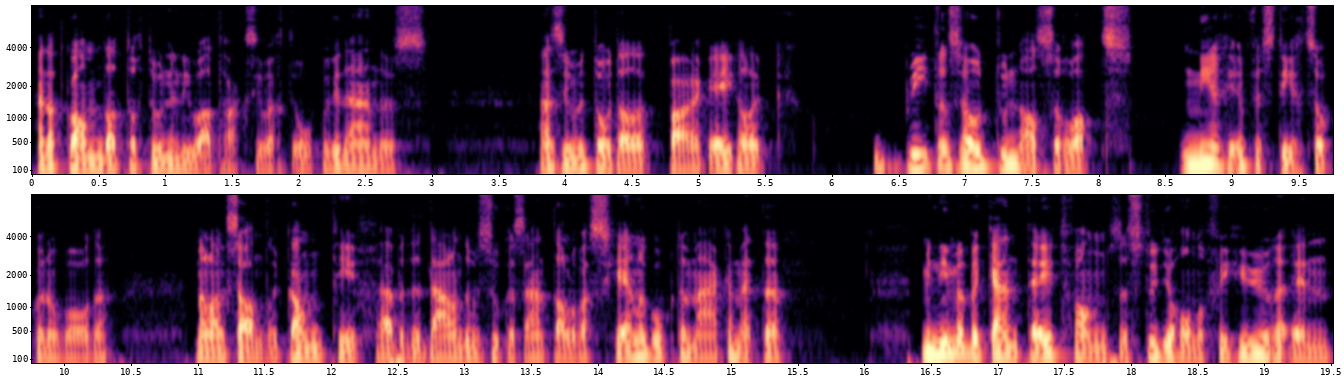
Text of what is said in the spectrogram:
En dat kwam omdat er toen een nieuwe attractie werd opengedaan. Dus dan zien we toch dat het park eigenlijk beter zou doen als er wat meer geïnvesteerd zou kunnen worden. Maar langs de andere kant heeft, hebben de dalende bezoekersaantallen waarschijnlijk ook te maken met de minieme bekendheid van de Studio 100 figuren in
